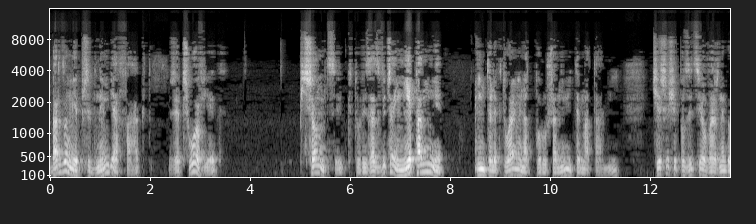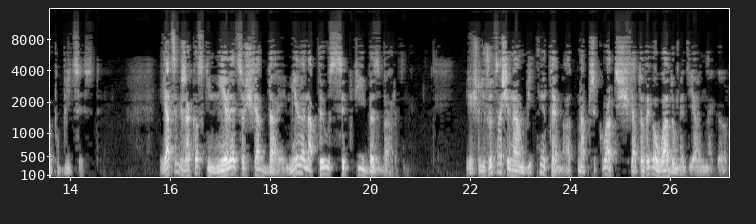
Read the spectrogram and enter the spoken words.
Bardzo mnie przygnębia fakt, że człowiek piszący, który zazwyczaj nie panuje intelektualnie nad poruszanymi tematami, cieszy się pozycją ważnego publicysty. Jacek Żakowski miele, co świat daje, miele na pył sypki i bezbarwny. Jeśli rzuca się na ambitny temat, na przykład światowego ładu medialnego,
